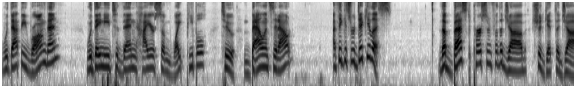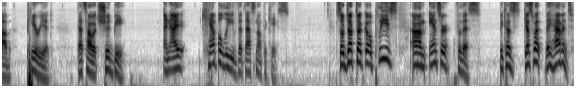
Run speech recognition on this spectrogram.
would that be wrong then? Would they need to then hire some white people to balance it out? I think it's ridiculous. The best person for the job should get the job, period. That's how it should be. And I can't believe that that's not the case. So, DuckDuckGo, please um, answer for this. Because guess what? They haven't.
